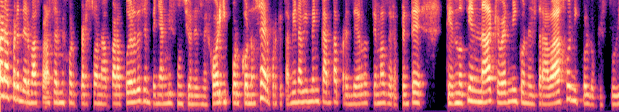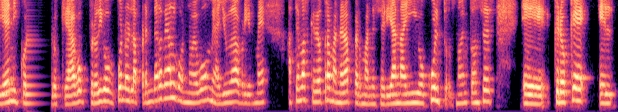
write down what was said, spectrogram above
para aprender más, para ser mejor persona, para poder desempeñar mis funciones mejor y por conocer, porque también a mí me encanta aprender de temas de repente que no tienen nada que ver ni con el trabajo, ni con lo que estudié, ni con lo que hago, pero digo, bueno, el aprender de algo nuevo me ayuda a abrirme a temas que de otra manera permanecerían ahí ocultos, ¿no? Entonces, eh, creo que el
